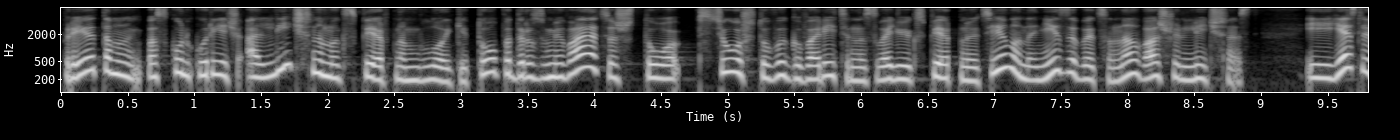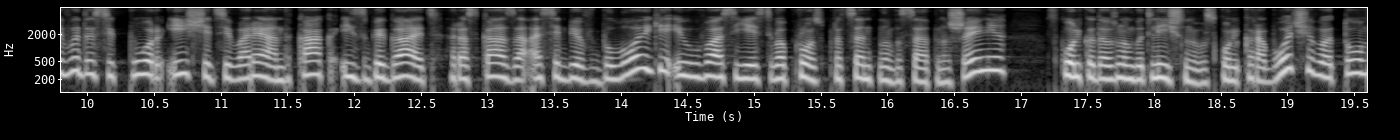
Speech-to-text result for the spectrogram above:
При этом, поскольку речь о личном экспертном блоге, то подразумевается, что все, что вы говорите на свою экспертную тему, нанизывается на вашу личность. И если вы до сих пор ищете вариант, как избегать рассказа о себе в блоге, и у вас есть вопрос процентного соотношения, сколько должно быть личного, сколько рабочего, то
